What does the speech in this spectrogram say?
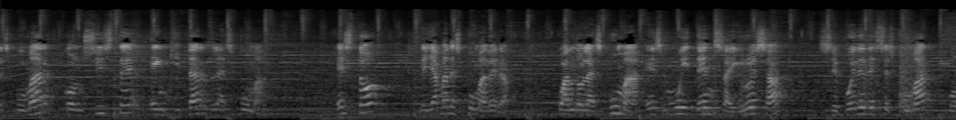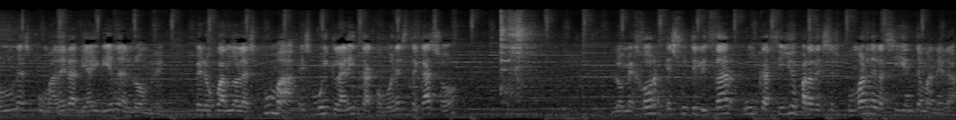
Desespumar consiste en quitar la espuma. Esto le llaman espumadera. Cuando la espuma es muy densa y gruesa, se puede desespumar con una espumadera, de ahí viene el nombre. Pero cuando la espuma es muy clarita, como en este caso, lo mejor es utilizar un cacillo para desespumar de la siguiente manera.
